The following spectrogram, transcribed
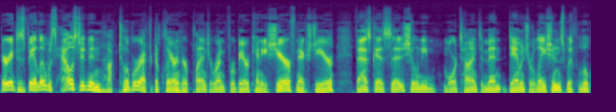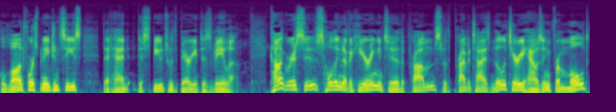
Barrientos Vela was ousted in October after declaring her plan to run for Bexar County Sheriff next year. Vasquez says she'll need more time to mend damaged relations with local law enforcement agencies that had disputes disputes with Barrientos Vela. Congress is holding another hearing into the problems with privatized military housing from mold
